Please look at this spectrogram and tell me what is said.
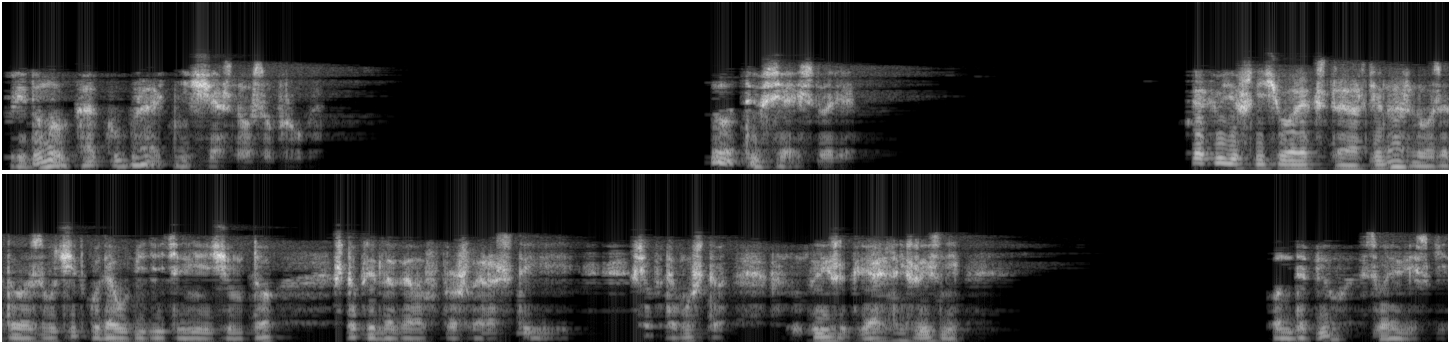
придумал, как убрать несчастного супруга. Вот и вся история. Как видишь, ничего экстраординарного, зато звучит куда убедительнее, чем то, что предлагала в прошлый раз ты. Все потому, что ближе к реальной жизни он допил свои виски.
